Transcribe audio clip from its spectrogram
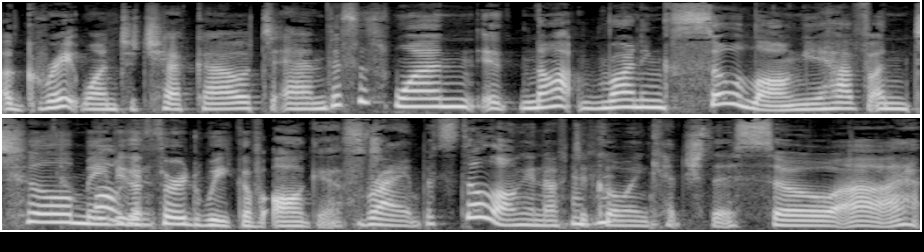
a great one to check out. And this is one, it not running so long. You have until maybe the third week of August. Right, but still long enough to Mm-hmm. go and catch this. So uh, I,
